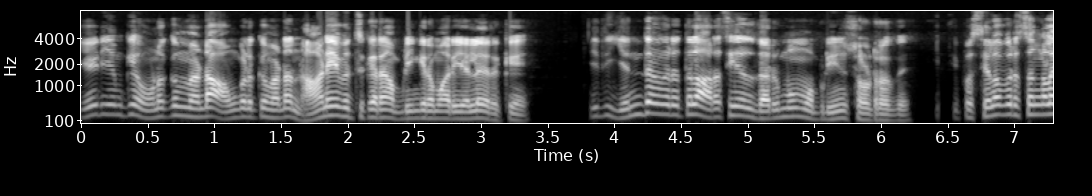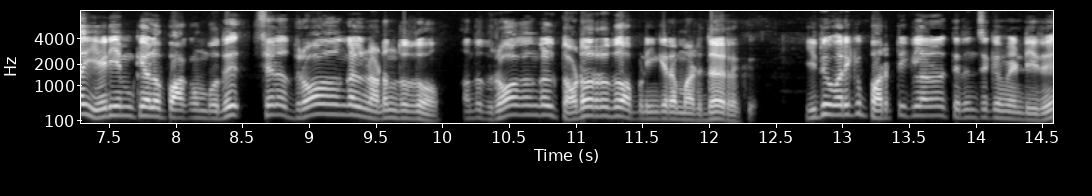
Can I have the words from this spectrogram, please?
ஏடிஎம்கே உனக்கும் வேண்டாம் அவங்களுக்கும் வேண்டாம் நானே வச்சுக்கிறேன் அப்படிங்கிற மாதிரியெல்லாம் இருக்குது இது எந்த விதத்தில் அரசியல் தர்மம் அப்படின்னு சொல்கிறது இப்போ சில வருஷங்களாக ஏடிஎம்கேல பார்க்கும்போது சில துரோகங்கள் நடந்ததோ அந்த துரோகங்கள் தொடருதோ அப்படிங்கிற மாதிரி தான் இருக்குது இது வரைக்கும் பர்டிகுலராக தெரிஞ்சுக்க வேண்டியது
